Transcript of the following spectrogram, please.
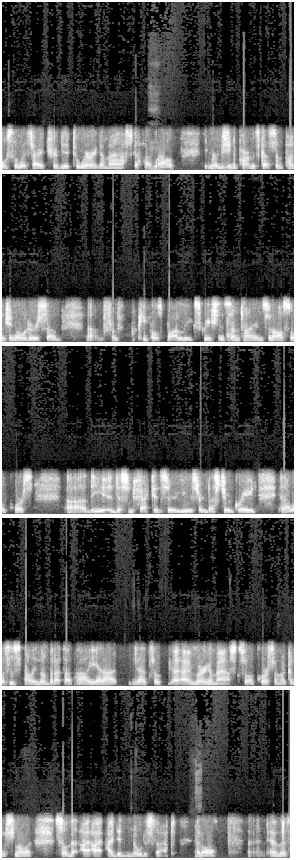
most of which I attributed to wearing a mask. I thought, mm-hmm. well, the emergency department's got some pungent odors um, um, from people's bodily excretions sometimes, and also, of course, uh, the disinfectants that are used are industrial grade. And I wasn't smelling them, but I thought, oh, yeah, no, that's okay. I'm wearing a mask, so of course I'm not going to smell it. So that, I, I didn't notice that at all. And this,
